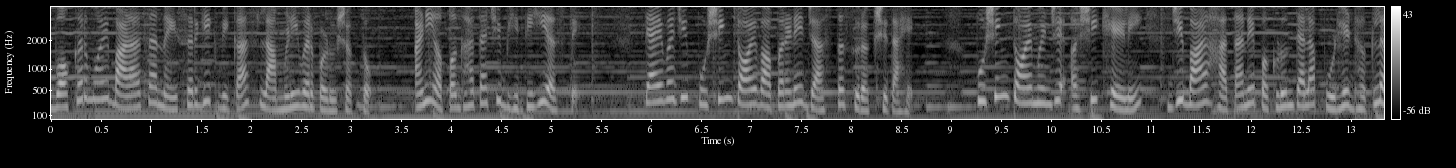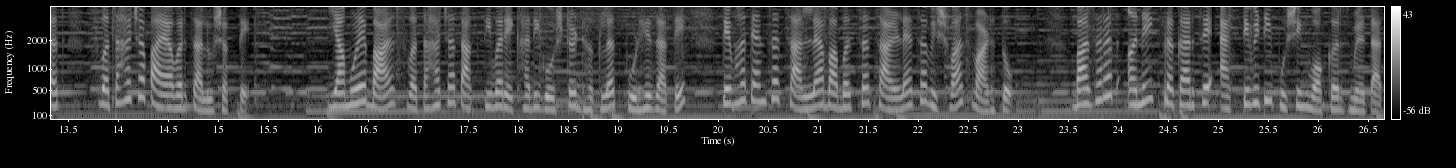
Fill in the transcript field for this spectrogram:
वॉकरमुळे बाळाचा नैसर्गिक विकास लांबणीवर पडू शकतो आणि अपघाताची भीतीही असते. त्याऐवजी पुशिंग टॉय वापरणे जास्त सुरक्षित आहे. पुशिंग टॉय म्हणजे अशी खेळणी जी बाळ हाताने पकडून त्याला पुढे ढकलत स्वतःच्या पायावर चालू शकते. यामुळे बाळ स्वतःच्या ताकदीवर एखादी गोष्ट ढकलत पुढे जाते तेव्हा त्यांचा चालल्याबाबतचा चालण्याचा विश्वास वाढतो. बाजारात अनेक प्रकारचे ॲक्टिव्हिटी पुशिंग वॉकर्स मिळतात.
